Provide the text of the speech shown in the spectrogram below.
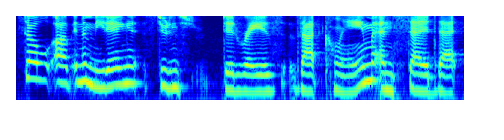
So, um, in the meeting, students did raise that claim and said that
